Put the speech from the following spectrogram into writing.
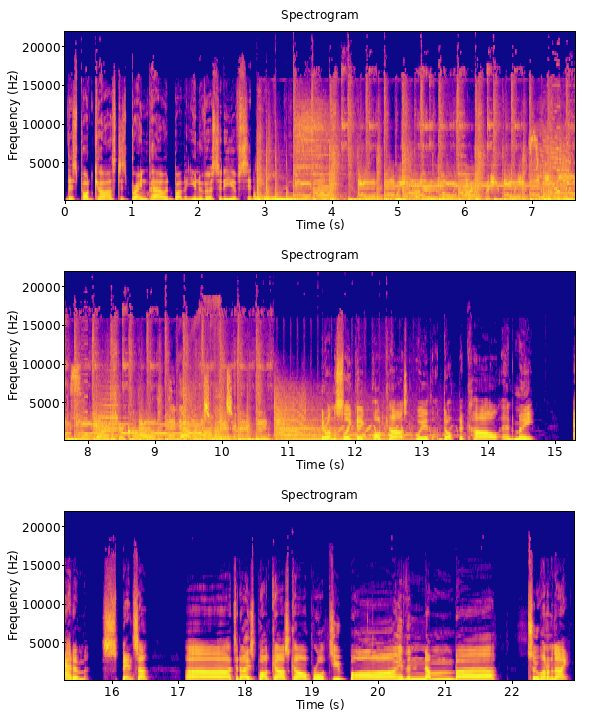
This podcast is brain powered by the University of Sydney. We are controlling transmission. Dr. Karl. and Adam Spencer. You're on the Sleek Geek podcast with Dr. Karl and me, Adam Spencer. Uh, today's podcast, Karl, brought to you by the number 208.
